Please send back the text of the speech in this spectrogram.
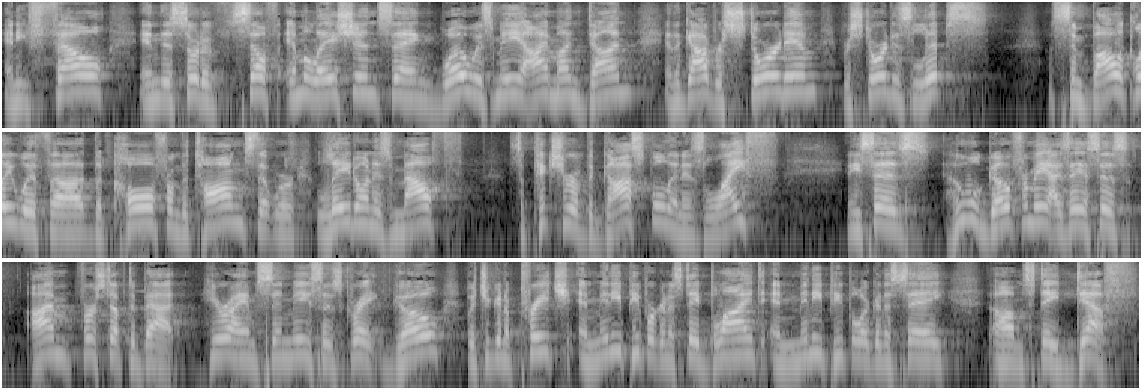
And he fell in this sort of self immolation, saying, Woe is me, I'm undone. And the God restored him, restored his lips symbolically with uh, the coal from the tongs that were laid on his mouth it's a picture of the gospel in his life. And he says, Who will go for me? Isaiah says, I'm first up to bat. Here I am, send me. He says, Great, go, but you're going to preach, and many people are going to stay blind, and many people are going to say, um, Stay deaf.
